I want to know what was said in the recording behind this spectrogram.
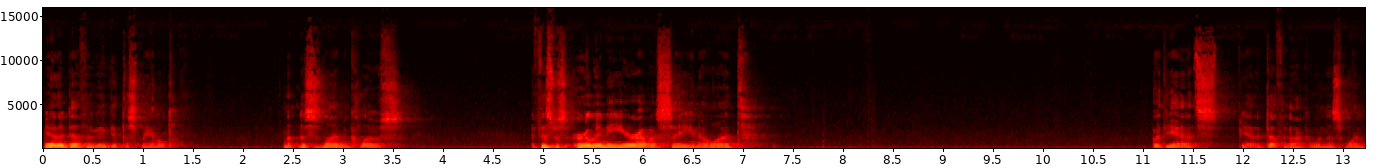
yeah, they're definitely going to get dismantled. This is not even close. If this was early in the year, I would say, you know what? But yeah, it's yeah, they're definitely not going to win this one.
